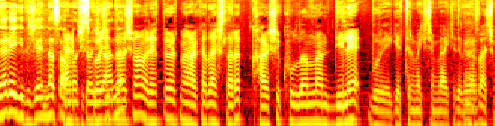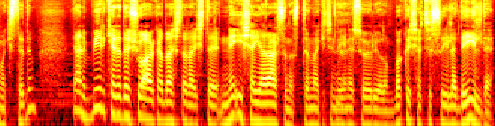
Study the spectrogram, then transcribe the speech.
nereye gideceğini, nasıl yani anlaşılacağını. Psikolojik danışman ve rehber öğretmen arkadaşlara karşı kullanılan dile buraya getirmek için belki de biraz evet. açmak istedim. Yani bir kere de şu arkadaşlara işte ne işe yararsınız tırnak içinde evet. yine söylüyorum. Bakış açısıyla değil de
